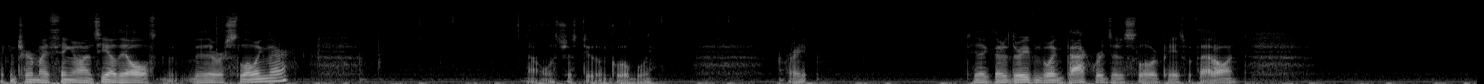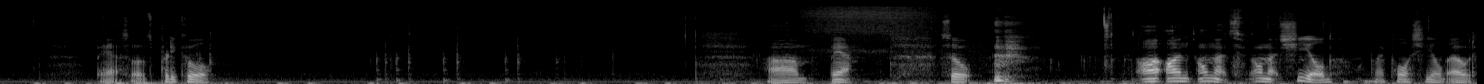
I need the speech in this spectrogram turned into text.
I can turn my thing on. See how they all they were slowing there? Now let's just do them globally. Right? Like they're, they're even going backwards at a slower pace with that on. But yeah, so it's pretty cool. Um, yeah. So on on that on that shield, if I pull a shield out,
